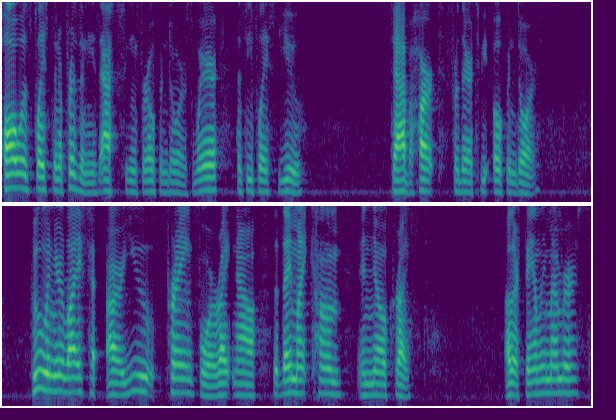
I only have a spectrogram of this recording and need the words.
Paul was placed in a prison. He's asking for open doors. Where has he placed you to have a heart for there to be open doors? Who in your life are you praying for right now that they might come and know Christ? Are there family members?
